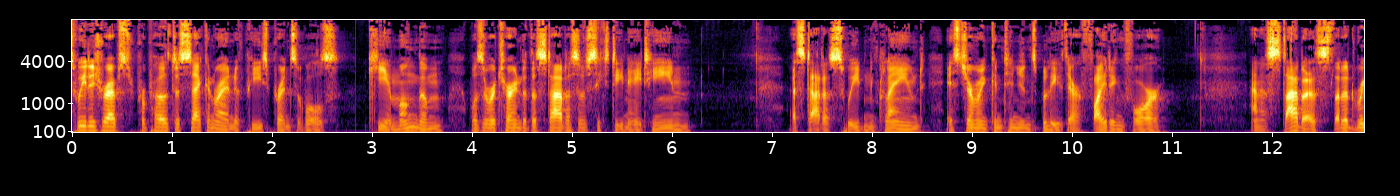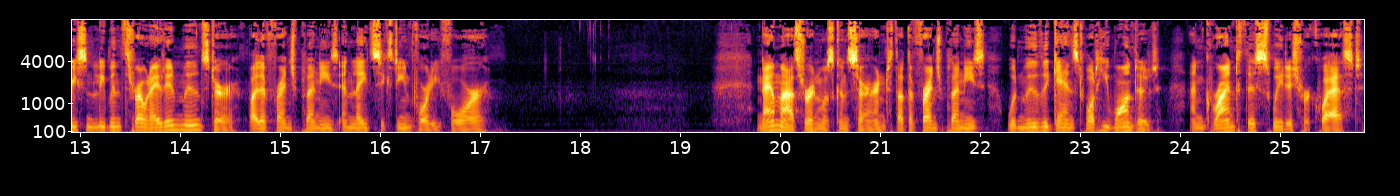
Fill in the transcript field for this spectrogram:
Swedish reps proposed a second round of peace principles. Key among them was a return to the status of 1618 a status Sweden claimed its German contingents believed they were fighting for, and a status that had recently been thrown out in Munster by the French plennies in late 1644. Now Mazarin was concerned that the French plennies would move against what he wanted and grant this Swedish request.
